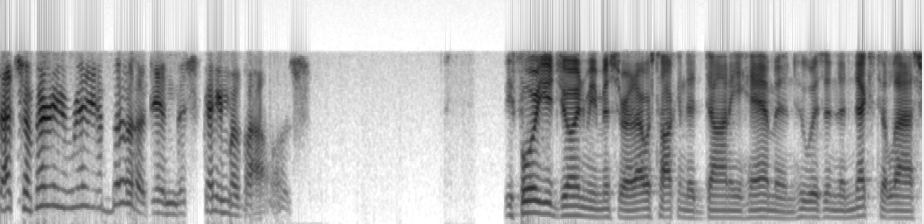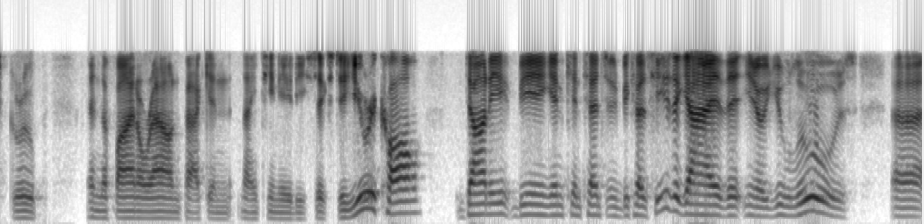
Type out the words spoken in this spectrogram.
that's a very rare bird in this game of ours. Before you joined me, Mr. Ed, I was talking to Donnie Hammond, who was in the next to last group in the final round back in 1986. Do you recall Donnie being in contention because he's a guy that you know you lose uh,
